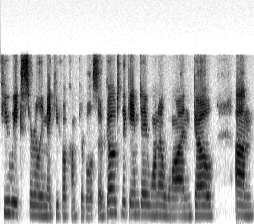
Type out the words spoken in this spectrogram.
few weeks to really make you feel comfortable. So go to the game day 101, go um,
